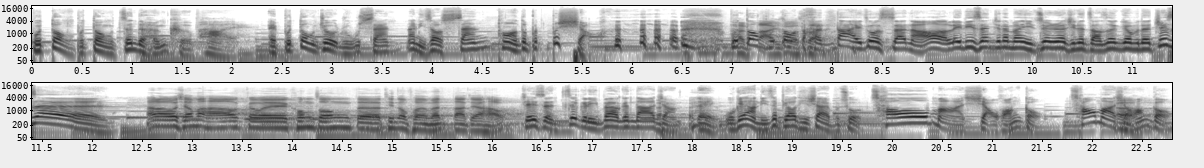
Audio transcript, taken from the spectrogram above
不动不动真的很可怕，哎哎，不动就如山。那你知道山通常都不不小，不动不动很大一座山啊！哦，Ladies and gentlemen，以最热情的掌声给我们的 Jason。Hello，小马好，各位空中的听众朋友们，大家好。Jason，这个礼拜要跟大家讲，对 我跟你讲，你这标题下也不错，超马小黄狗，超马小黄狗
